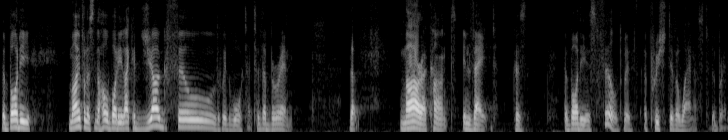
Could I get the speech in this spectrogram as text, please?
the body, mindfulness of the whole body, like a jug filled with water to the brim. That Mara can't invade because the body is filled with appreciative awareness to the brim.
